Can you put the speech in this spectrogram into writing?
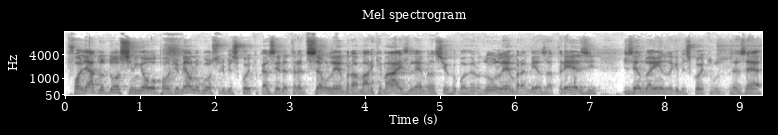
Folhado doce, minhão ou pão de mel, gosto de biscoito caseiro e tradição, lembra a Marque Mais, lembra Silvio Boverdu, lembra a Mesa 13, dizendo ainda que biscoito Zezé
